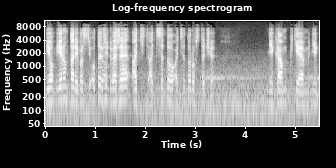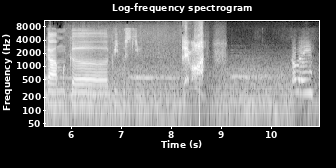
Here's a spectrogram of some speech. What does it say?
jenom tady, prostě otevři Jo, dveře, ať, ať, se to, ať se to rozteče. Někam k těm, někam k, k výpustím. Ty vole! Dobrý.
